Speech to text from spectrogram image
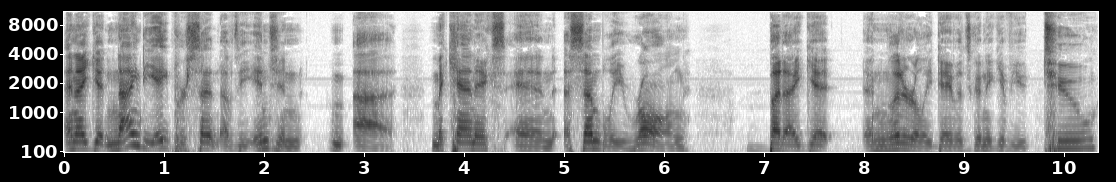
and I get 98% of the engine uh, mechanics and assembly wrong, but I get, and literally, David's going to give you two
